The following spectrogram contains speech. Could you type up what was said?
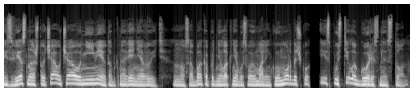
Известно, что чау-чау не имеют обыкновения выть, но собака подняла к небу свою маленькую мордочку и спустила горестный стон.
